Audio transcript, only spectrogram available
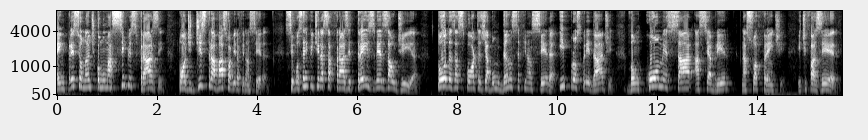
É impressionante como uma simples frase pode destravar sua vida financeira. Se você repetir essa frase três vezes ao dia, todas as portas de abundância financeira e prosperidade vão começar a se abrir na sua frente e te fazer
